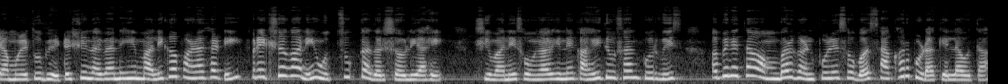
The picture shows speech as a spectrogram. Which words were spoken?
त्यामुळे तू भेटशी नव्याने ही मालिका पाहण्यासाठी प्रेक्षकांनी उत्सुकता दर्शवली आहे. शिवानी सोनार हिने काही दिवसांपूर्वीच अभिनेता अंबर गणपुळेसोबत साखरपुडा केला होता.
